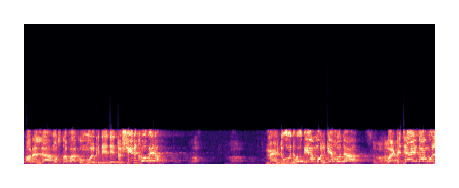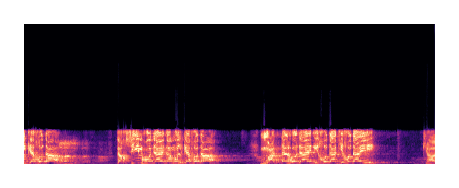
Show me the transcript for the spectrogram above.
और अल्लाह मुस्तफ़ा को मुल्क दे दे तो शिरक हो गया। महदूद हो गया मुल्क खुदा। बट जाएगा मुल्क खुदा। तकसीम हो जाएगा मुल्क खुदा। मुअत्तल हो जाएगी खुदा की खुदाई। क्या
